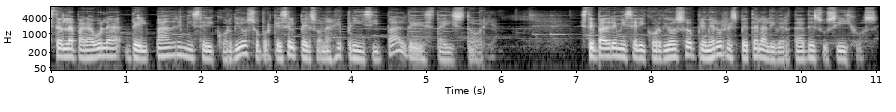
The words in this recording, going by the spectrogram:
Esta es la parábola del Padre Misericordioso porque es el personaje principal de esta historia. Este Padre Misericordioso primero respeta la libertad de sus hijos,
